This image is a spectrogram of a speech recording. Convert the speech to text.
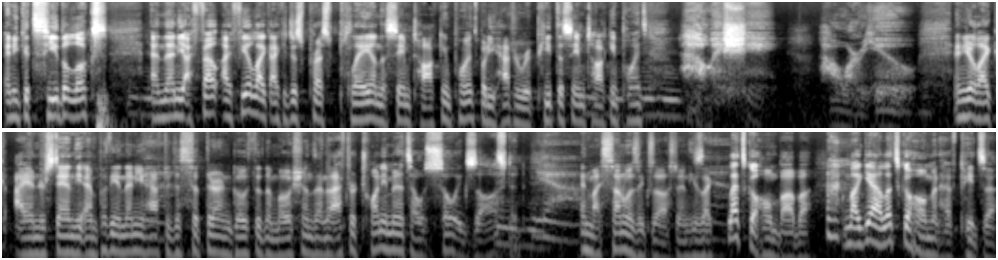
And you could see the looks, mm-hmm. and then yeah, I felt I feel like I could just press play on the same talking points, but you have to repeat the same talking points. Mm-hmm. How is she? How are you? And you're like, I understand the empathy, and then you have to just sit there and go through the motions. And after 20 minutes, I was so exhausted. Mm, yeah. And my son was exhausted, and he's like, "Let's go home, Baba." I'm like, "Yeah, let's go home and have pizza."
